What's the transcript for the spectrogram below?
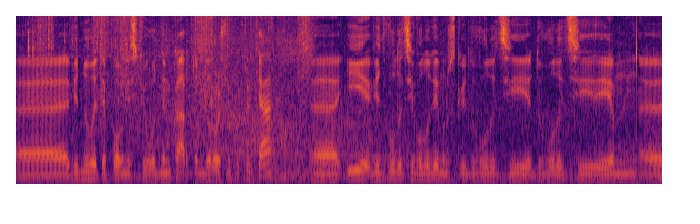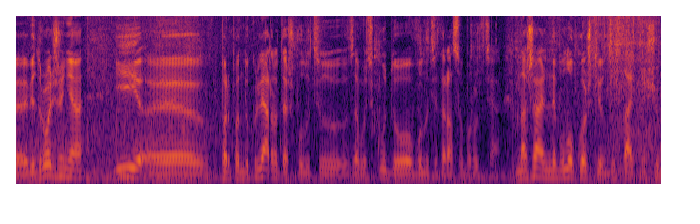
е, відновити повністю одним картом дорожнє покриття е, і від вулиці Володимирської до вулиці до вулиці е, Відродження, і перпендикулярно теж вулицю Заводську до вулиці Тараса Боровця. На жаль, не було коштів достатньо, щоб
